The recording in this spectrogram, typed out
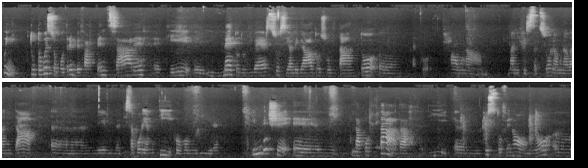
quindi tutto questo potrebbe far pensare eh, che eh, il metodo diverso sia legato soltanto eh, ecco, a una manifestazione, a una vanità eh, nel, di sapore antico, come dire. Invece ehm, la portata di ehm, questo fenomeno ehm,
